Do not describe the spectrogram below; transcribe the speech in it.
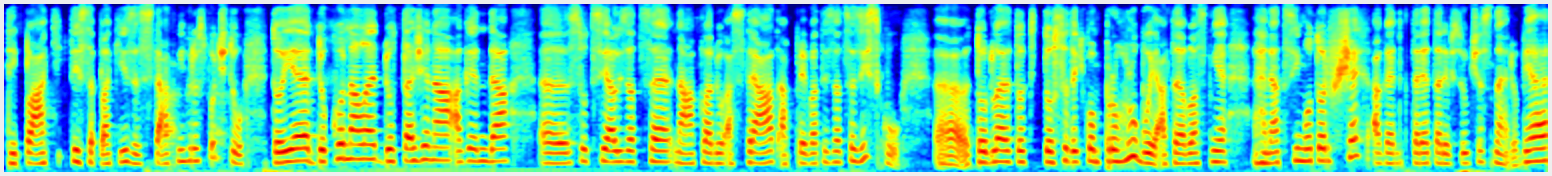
ty, platí, ty se platí ze státních rozpočtů. To je dokonale dotažená agenda e, socializace nákladu a ztrát a privatizace zisků. E, tohle, to, to se teď prohlubuje a to je vlastně hnací motor všech agent, které tady v současné době,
